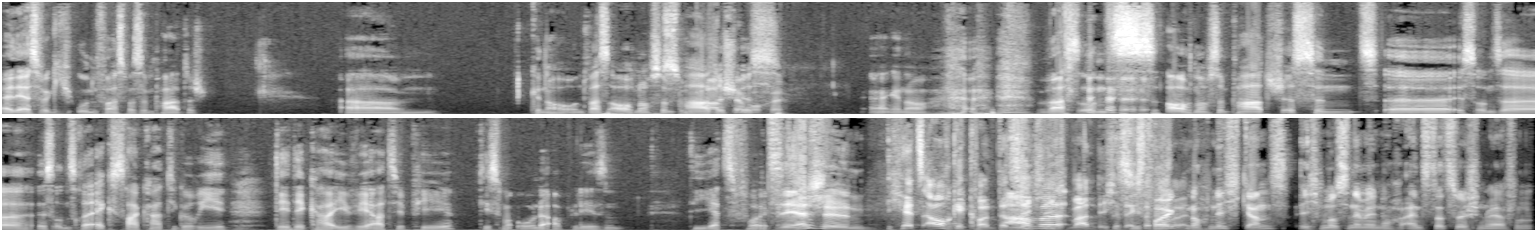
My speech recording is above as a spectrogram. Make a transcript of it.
Äh, der ist wirklich unfassbar sympathisch. Ähm, genau. Und was auch noch sympathisch Sympath ist. Woche. Ja, genau. Was uns auch noch sympathisch ist, sind, äh, ist unser, ist unsere Extra-Kategorie DDK IW ATP, diesmal ohne Ablesen, die jetzt folgt. Sehr schön. Ich hätte es auch gekonnt, tatsächlich. Aber Mann, ich sie folgt noch nicht ganz. Ich muss nämlich noch eins dazwischen werfen.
